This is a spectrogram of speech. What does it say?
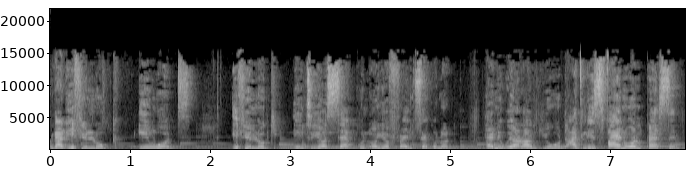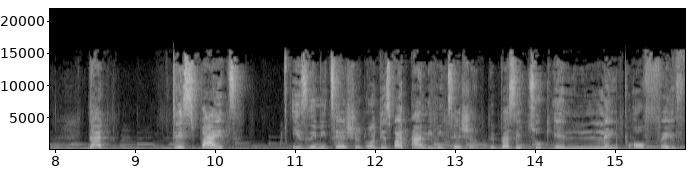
that if you look inwards, if you look into your circle or your friend circle or anywhere around, you would at least find one person that, despite his limitation or despite our limitation, the person took a leap of faith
